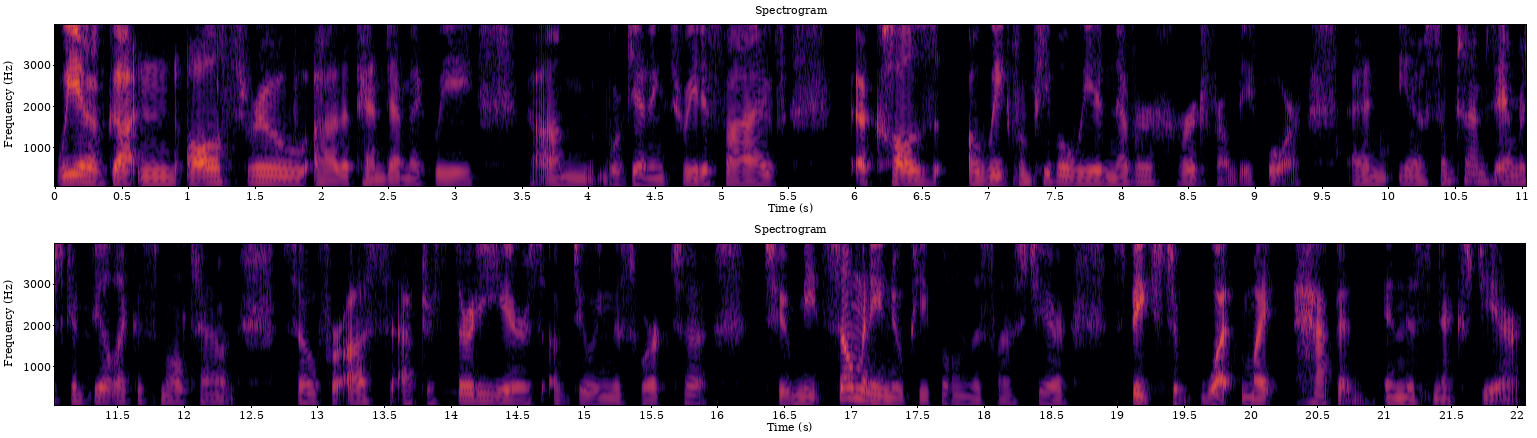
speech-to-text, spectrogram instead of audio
we have gotten all through uh, the pandemic. We um, were getting three to five Uh, calls a week from people we had never heard from before. And, you know, sometimes Amherst can feel like a small town. So for us, after 30 years of doing this work to, to meet so many new people in this last year speaks to what might happen in this next year.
